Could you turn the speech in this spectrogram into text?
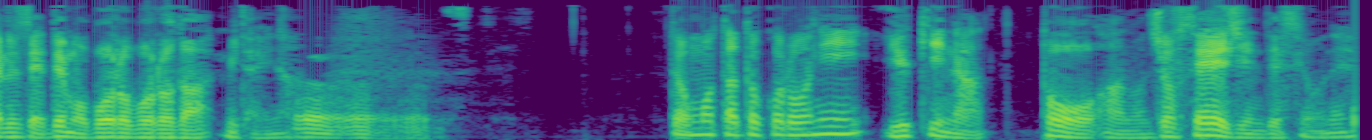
えるぜ、でもボロボロだ、みたいな。っうんうんうん。て思ったところに、ユキナと、あの、女性陣ですよね。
